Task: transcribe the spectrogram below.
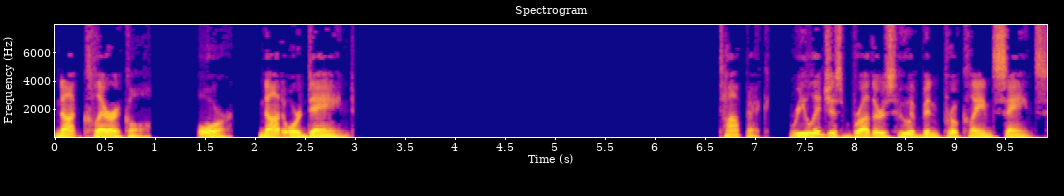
not clerical, or not ordained. Religious brothers who have been proclaimed saints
